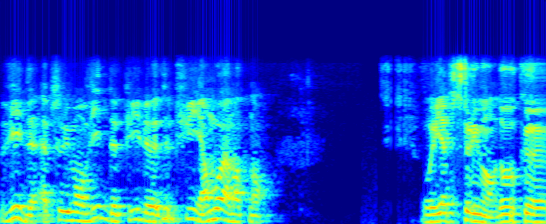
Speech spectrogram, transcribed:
vides absolument vides depuis le depuis un mois maintenant. Oui absolument. Donc euh,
